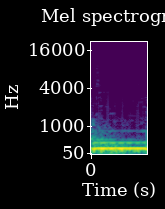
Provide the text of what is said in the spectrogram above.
you.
